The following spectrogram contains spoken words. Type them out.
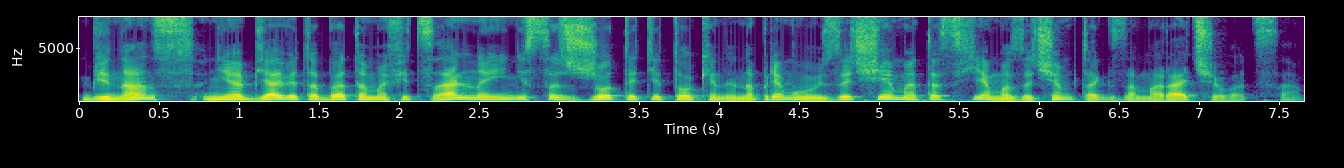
Binance не объявит об этом официально и не сожжет эти токены напрямую? Зачем эта схема? Зачем так заморачиваться?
